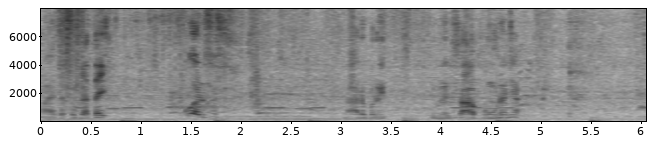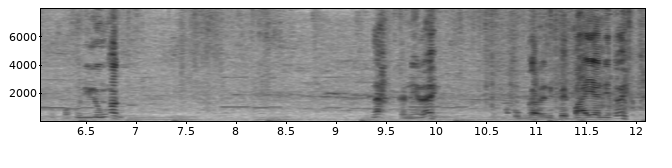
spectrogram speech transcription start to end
Mai satu gatai. Ko ada sus. Nara berit. Dimulai sabung dah nya. Aku nilungag. Nah, kanira eh. Ugar ni papayan dito eh.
